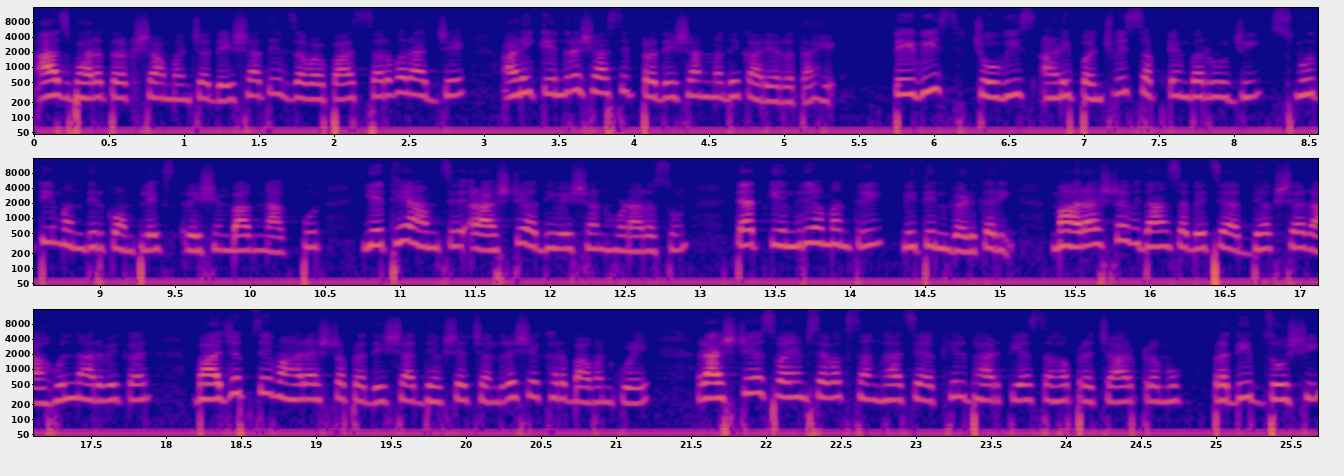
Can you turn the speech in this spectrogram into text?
आज भारत रक्षा मंच देशातील जवळपास सर्व राज्ये आणि केंद्रशासित प्रदेशांमध्ये कार्यरत आहे. तेवीस चोवीस आणि पंचवीस सप्टेंबर रोजी स्मृती मंदिर कॉम्प्लेक्स रेशीमबाग नागपूर येथे आमचे राष्ट्रीय अधिवेशन होणार असून त्यात केंद्रीय मंत्री नितीन गडकरी महाराष्ट्र विधानसभेचे अध्यक्ष राहुल नार्वेकर भाजपचे महाराष्ट्र प्रदेशाध्यक्ष चंद्रशेखर बावनकुळे राष्ट्रीय स्वयंसेवक संघाचे अखिल भारतीय सहप्रचार प्रमुख प्रदीप जोशी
